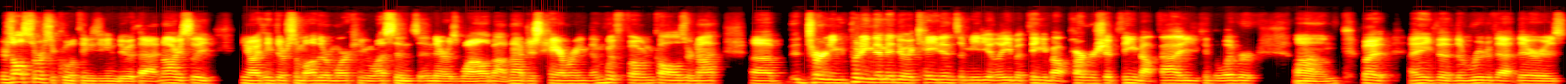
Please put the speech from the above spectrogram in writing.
there's all sorts of cool things you can do with that. And obviously, you know, I think there's some other marketing lessons in there as well about not just hammering them with phone calls or not uh, turning putting them into a cadence immediately, but thinking about partnership, thinking about value you can deliver. Um, but I think the the root of that there is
